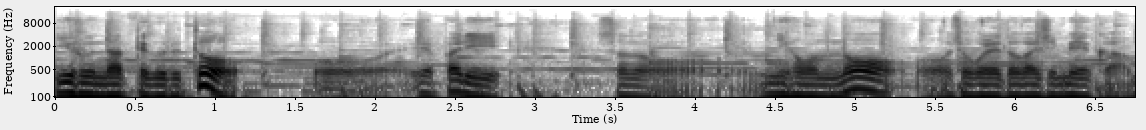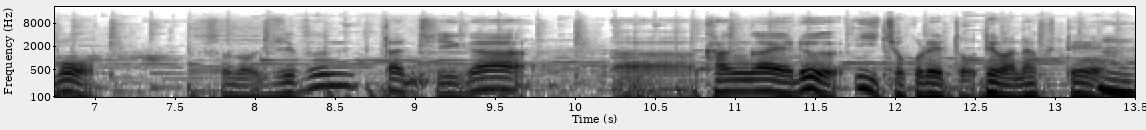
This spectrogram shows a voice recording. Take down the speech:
いうふうになってくるとやっぱりその日本のチョコレート菓子メーカーもその自分たちがあ考えるいいチョコレートではなくて、うん、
